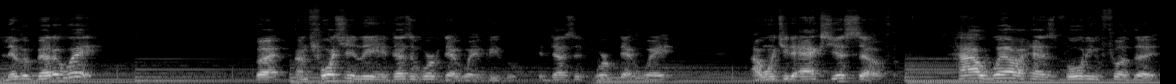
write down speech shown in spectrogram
live a better way. But unfortunately, it doesn't work that way, people. It doesn't work that way. I want you to ask yourself how well has voting for the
